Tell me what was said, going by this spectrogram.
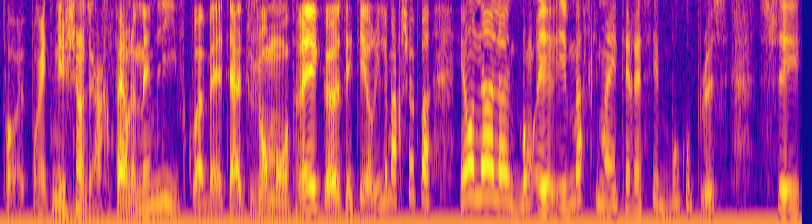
pour, être méchant, à refaire le même livre, quoi Ben, à toujours montrer que ces théories ne marchent pas. Et on a bon, et, moi, ce qui m'a intéressé beaucoup plus, c'est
